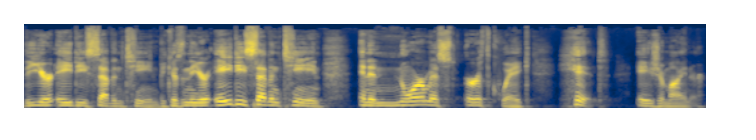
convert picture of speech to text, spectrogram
the year AD 17, because in the year AD 17, an enormous earthquake hit Asia Minor.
